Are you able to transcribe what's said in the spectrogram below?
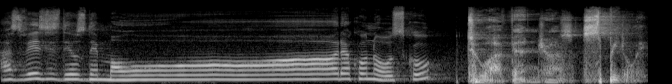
Às vezes Deus demora conosco to avenge us speedily.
